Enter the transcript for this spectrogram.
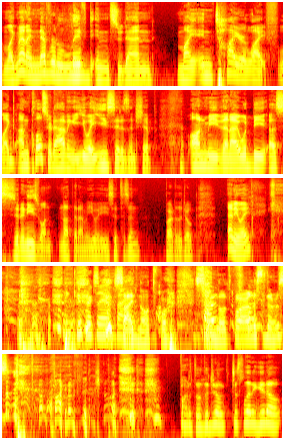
I'm like, man, I never lived in Sudan my entire life. Like, hmm. I'm closer to having a UAE citizenship on me than I would be a Sudanese one. Not that I'm a UAE citizen. Part of the joke. Anyway, Thank you for clarifying. side note for side note for our listeners. Part of the joke. Part of the joke. Just letting you know.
